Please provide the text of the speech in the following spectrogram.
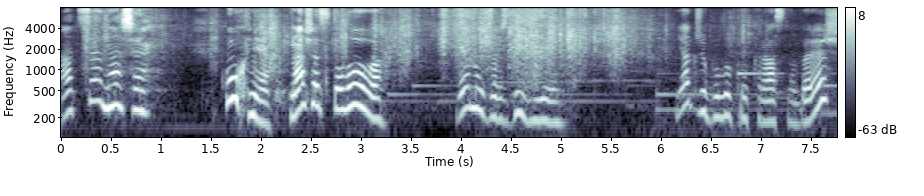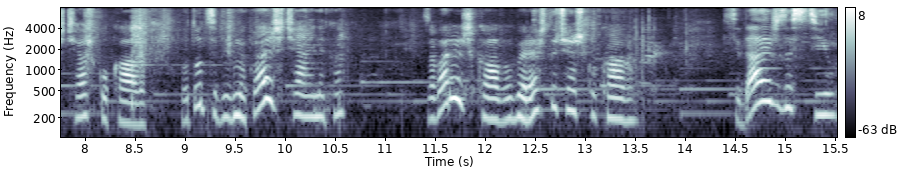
А це наша кухня, наша столова, де ми завжди їли. Як же було прекрасно, береш чашку кави, отут собі вмикаєш чайника, заварюєш каву, береш ту чашку кави, сідаєш за стіл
